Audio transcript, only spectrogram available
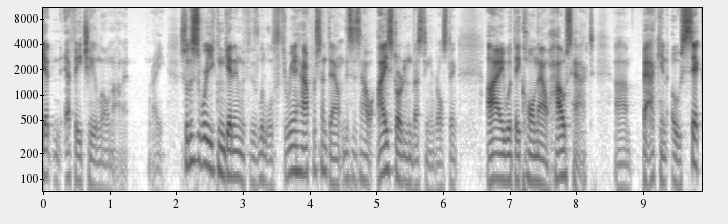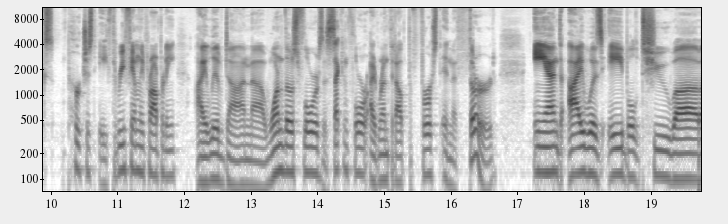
get an FHA loan on it right? So this is where you can get in with as little as three and a half percent down. This is how I started investing in real estate. I what they call now house hacked. Uh, back in 06, purchased a three family property. I lived on uh, one of those floors. The second floor, I rented out the first and the third. And I was able to uh,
